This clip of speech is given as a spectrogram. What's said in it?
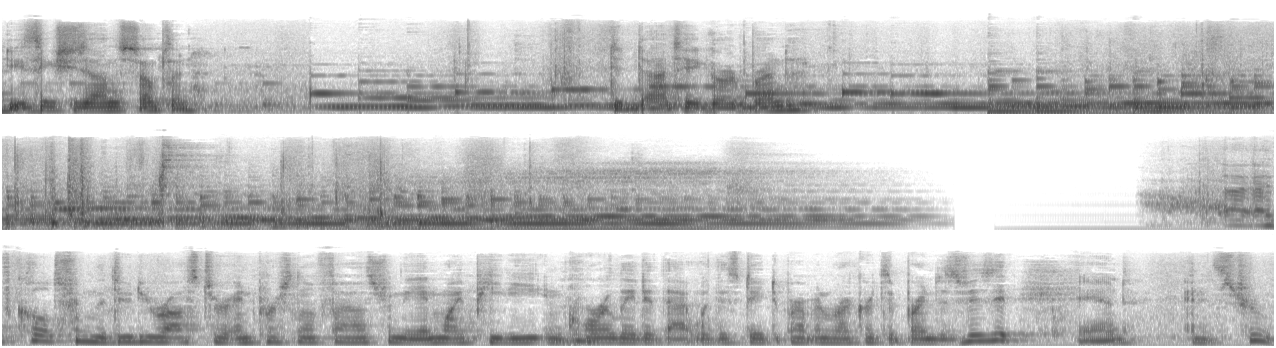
Do you think she's onto something? Did Dante guard Brenda? Uh, from the duty roster and personal files from the NYPD and correlated that with the State Department records of Brenda's visit. And? And it's true.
